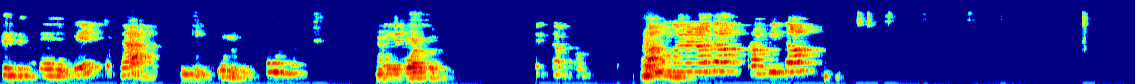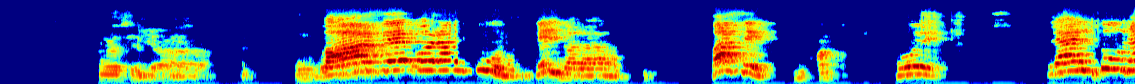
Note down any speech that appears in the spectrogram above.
Eh, ¿Qué? ¿Ya? Uno. Uno. Un cuarto. Vamos con el otro, rojito. Ahora sería. Base por altura. Lento lo hagamos. Base. Muy bien. La altura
